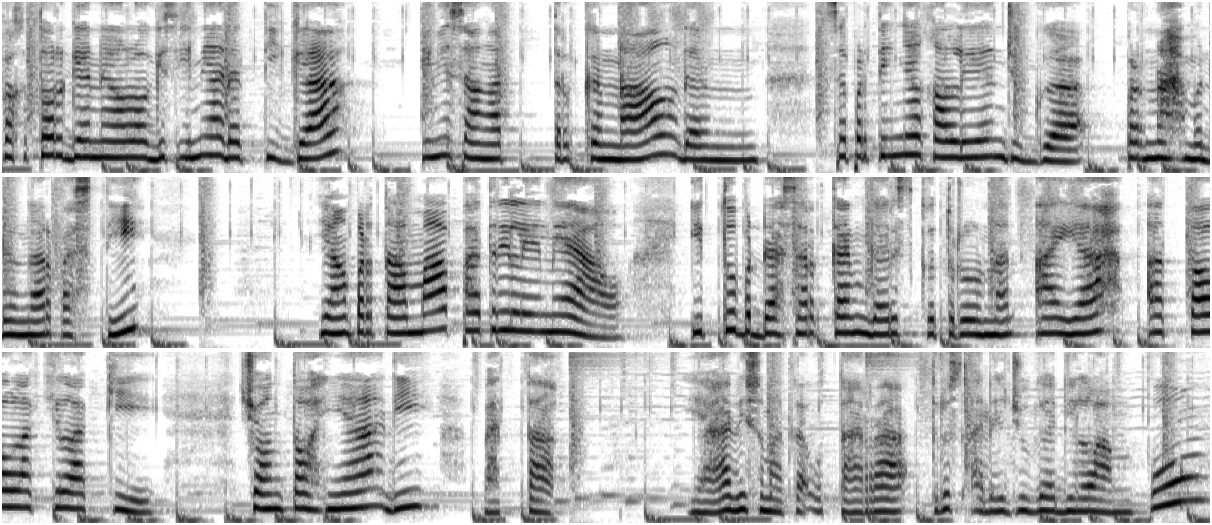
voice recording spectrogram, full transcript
Faktor genealogis ini ada tiga. Ini sangat terkenal dan sepertinya kalian juga pernah mendengar pasti. Yang pertama patrilineal itu berdasarkan garis keturunan ayah atau laki-laki. Contohnya di Batak, ya di Sumatera Utara. Terus ada juga di Lampung,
